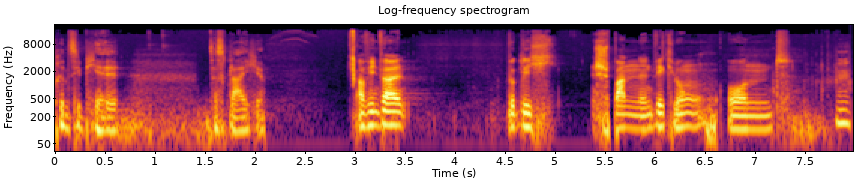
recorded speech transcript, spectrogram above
prinzipiell das Gleiche. Auf jeden Fall wirklich spannende Entwicklung und Hm.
